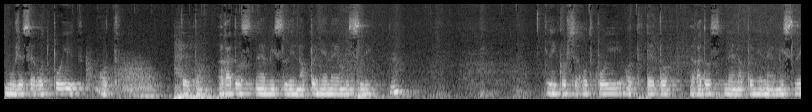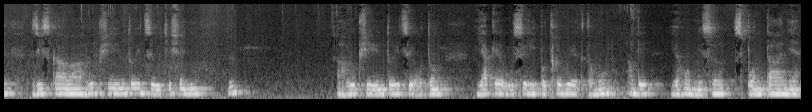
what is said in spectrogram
může se odpojit od této radostné mysli, naplněné mysli. Hm? Jelikož se odpojí od této radostné, naplněné mysli, získává hlubší intuici utišení hm? a hlubší intuici o tom, jaké úsilí potřebuje k tomu, aby jeho mysl spontánně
